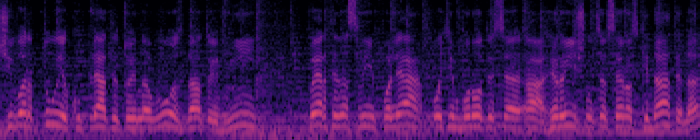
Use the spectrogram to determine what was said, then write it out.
Чи вартує купляти той навоз, да, той гній, перти на свої поля, потім боротися, а, героїчно це все розкидати, да?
